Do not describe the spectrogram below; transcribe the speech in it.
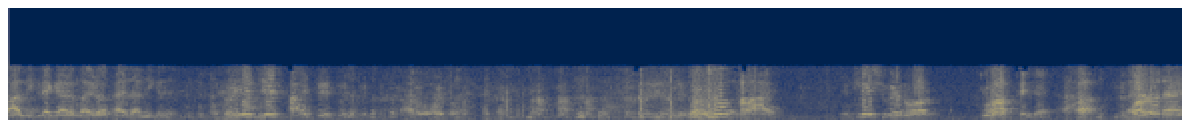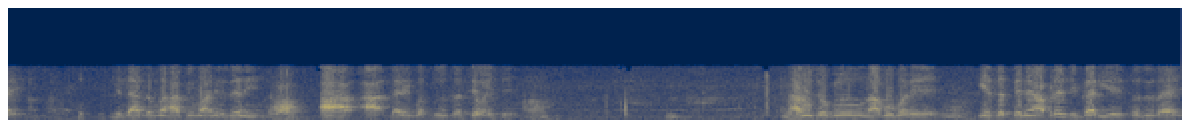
માલ નીકળે ક્યારે? મહિડો ફાયદા નીકળે. તો એ જે થાય છે. થાય એટલે શું એનો જુલાબ થઈ જાય. મહિડો થાય. એટલે આ તમે સાચું માન્યું છે ને? આ દરેક વસ્તુ સત્ય હોય છે. નાનું છોકરું નાગું ભરે એ સત્ય ને આપણે સ્વીકારીએ તો શું થાય?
